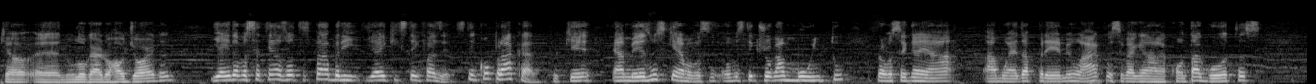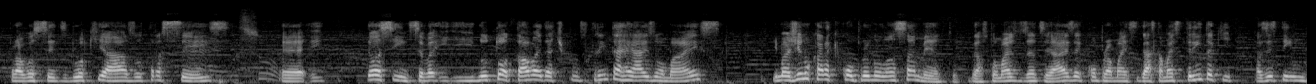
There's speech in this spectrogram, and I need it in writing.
que é, é no lugar do Hal Jordan. E ainda você tem as outras para abrir. E aí o que, que, você tem que fazer? Você tem que comprar, cara. Porque é o mesmo esquema. Você, ou você tem que jogar muito para você ganhar a moeda premium lá, que você vai ganhar conta-gotas, para você desbloquear as outras seis. É, então, assim, você vai. E, no total vai dar tipo uns 30 reais ou mais. Imagina o cara que comprou no lançamento, gastou mais de 200 reais, aí compra mais, gasta mais 30 que às vezes tem um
